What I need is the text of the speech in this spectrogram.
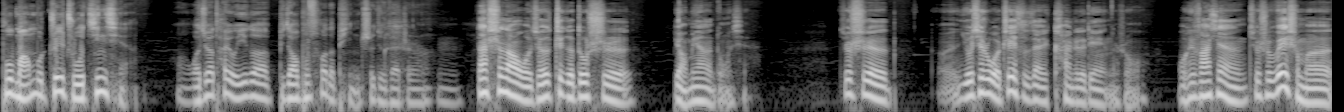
不盲目追逐金钱。嗯我觉得他有一个比较不错的品质就在这儿。嗯，但是呢，我觉得这个都是表面的东西，就是，呃，尤其是我这次在看这个电影的时候，我会发现，就是为什么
